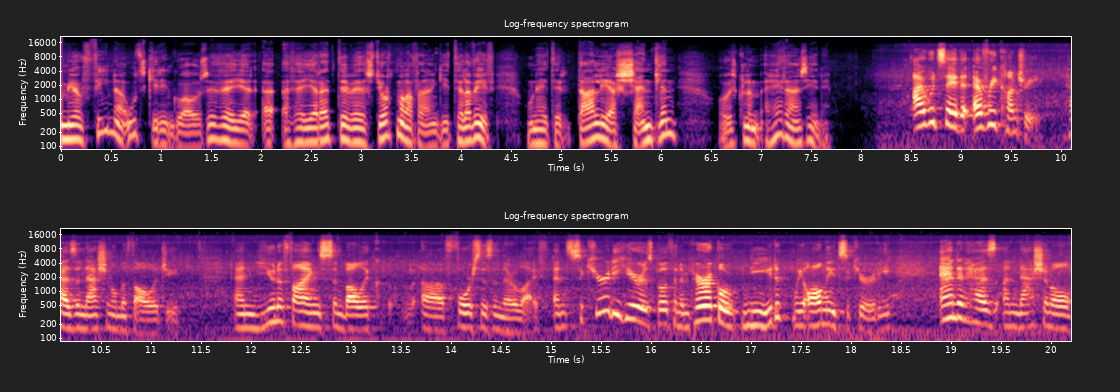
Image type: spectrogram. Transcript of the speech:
mjög fína útskýringu á þessu þegar ég, eh, ég rætti við stjórnmálafræðingi í Tel Aviv. Hún heitir Dalia Shendlin og við skulum heyra það síðan. I would say that every country has a national mythology and unifying symbolic uh, forces in their life. And security here is both an empirical need, we all need security, and it has a national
